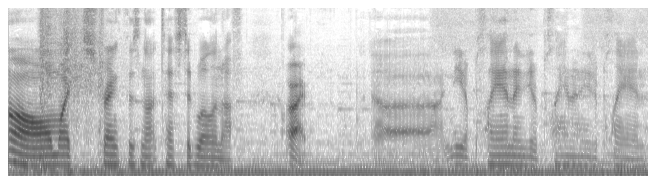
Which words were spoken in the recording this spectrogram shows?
Oh, my strength is not tested well enough. All right. Uh, I need a plan. I need a plan. I need a plan.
